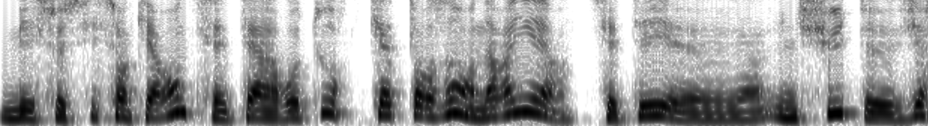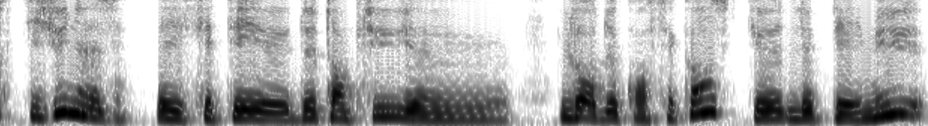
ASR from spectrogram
mais ce 640, c'était un retour 14 ans en arrière. C'était une chute vertigineuse. C'était d'autant plus euh, lourd de conséquences que le PMU,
